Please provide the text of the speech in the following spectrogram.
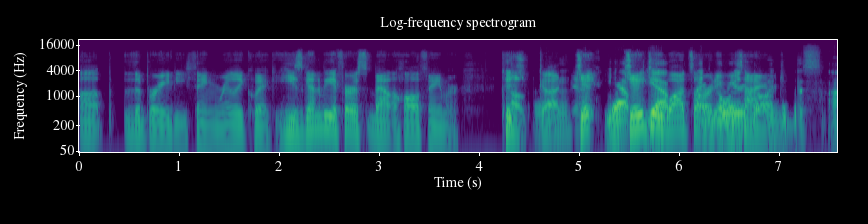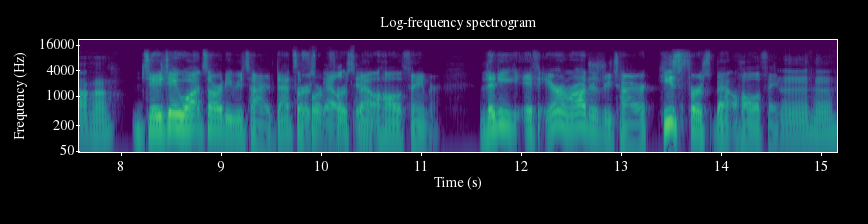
up the Brady thing really quick. He's going to be a first ballot Hall of Famer. Cuz Oh God, Mhm. yeah. J- Yep, JJ yep, Watt's I already know where you're going retired. Uh-huh. JJ Watt's already retired. That's First a fir- ballot, first too. ballot Hall of Famer. Then you, if Aaron Rodgers retire, he's first ballot Hall of Famer. Mm-hmm.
